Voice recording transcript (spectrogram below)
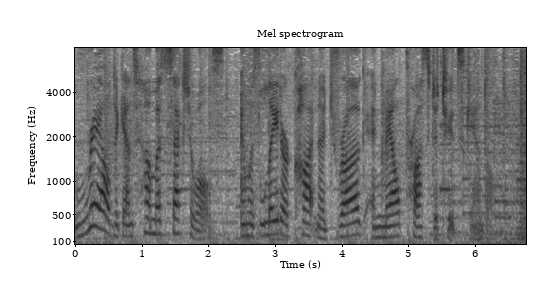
railed against homosexuals and was later caught in a drug and male prostitute scandal.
